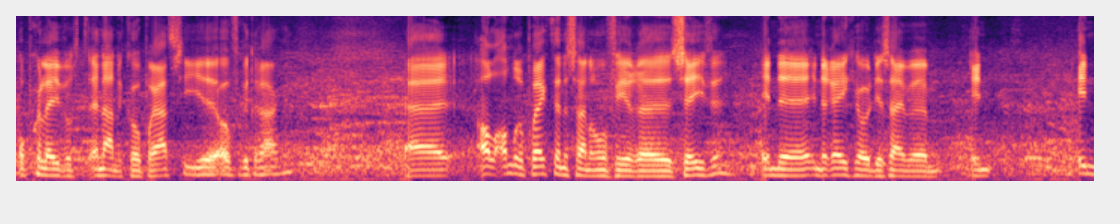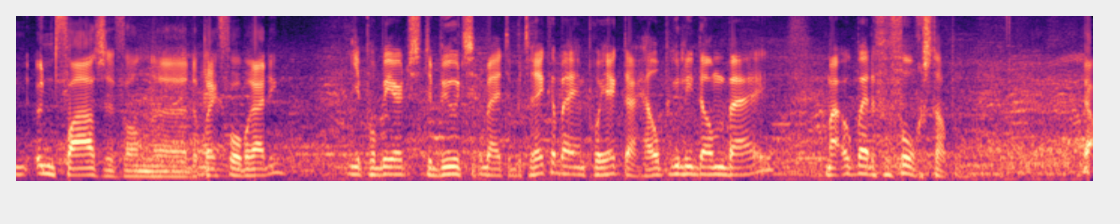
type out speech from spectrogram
opgeleverd en aan de coöperatie overgedragen. Uh, alle andere projecten, en er zijn er ongeveer zeven in de, in de regio, die zijn we in, in een fase van de projectvoorbereiding. Je probeert de buurt bij te betrekken bij een project, daar helpen jullie dan bij, maar ook bij de vervolgstappen. Ja,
